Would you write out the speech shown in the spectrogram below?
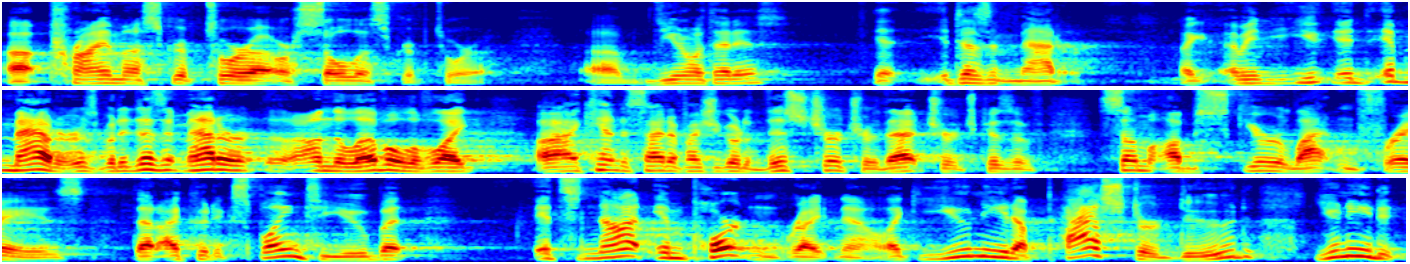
uh, prima scriptura or sola scriptura. Uh, do you know what that is? It, it doesn't matter. Like, I mean, you, it, it, matters, but it doesn't matter on the level of like, I can't decide if I should go to this church or that church because of some obscure Latin phrase that I could explain to you, but it's not important right now. Like, you need a pastor, dude. You need,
